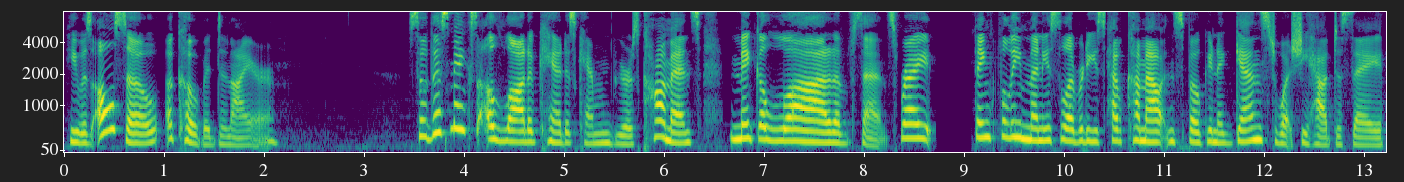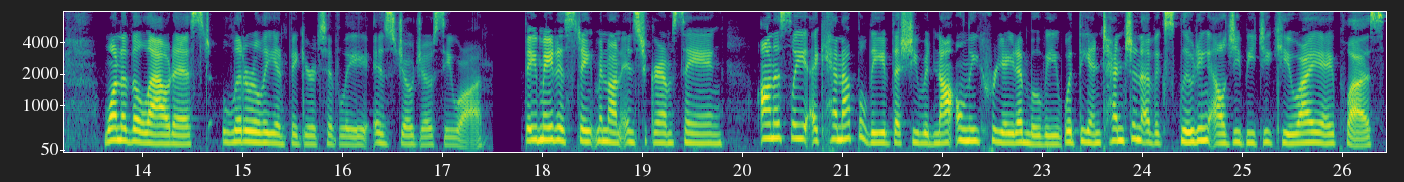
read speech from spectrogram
He was also a COVID denier. So this makes a lot of Candace Cameron Bure's comments make a lot of sense, right? Thankfully, many celebrities have come out and spoken against what she had to say. One of the loudest, literally and figuratively, is JoJo Siwa. They made a statement on Instagram saying, Honestly, I cannot believe that she would not only create a movie with the intention of excluding LGBTQIA,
